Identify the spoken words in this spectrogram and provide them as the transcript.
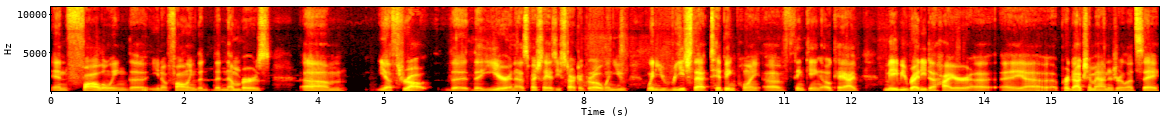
and following the you know following the the numbers, um, you know throughout the the year and especially as you start to grow, when you when you reach that tipping point of thinking, okay, I may be ready to hire a, a, a production manager, let's say,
